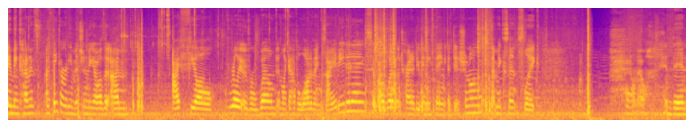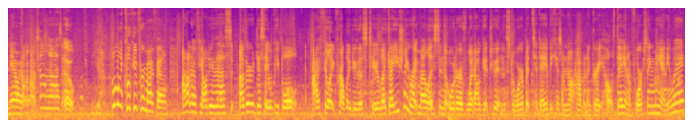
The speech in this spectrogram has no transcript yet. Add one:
I mean, kind of, I think I already mentioned to y'all that I'm, I feel really overwhelmed and like I have a lot of anxiety today. So I wasn't trying to do anything additional, if that makes sense. Like, I don't know. And then now I don't know my phone is. Oh, yeah. I'm like looking for my phone. I don't know if y'all do this. Other disabled people I feel like probably do this too. Like I usually write my list in the order of what I'll get to it in the store, but today because I'm not having a great health day and I'm forcing me anyway,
